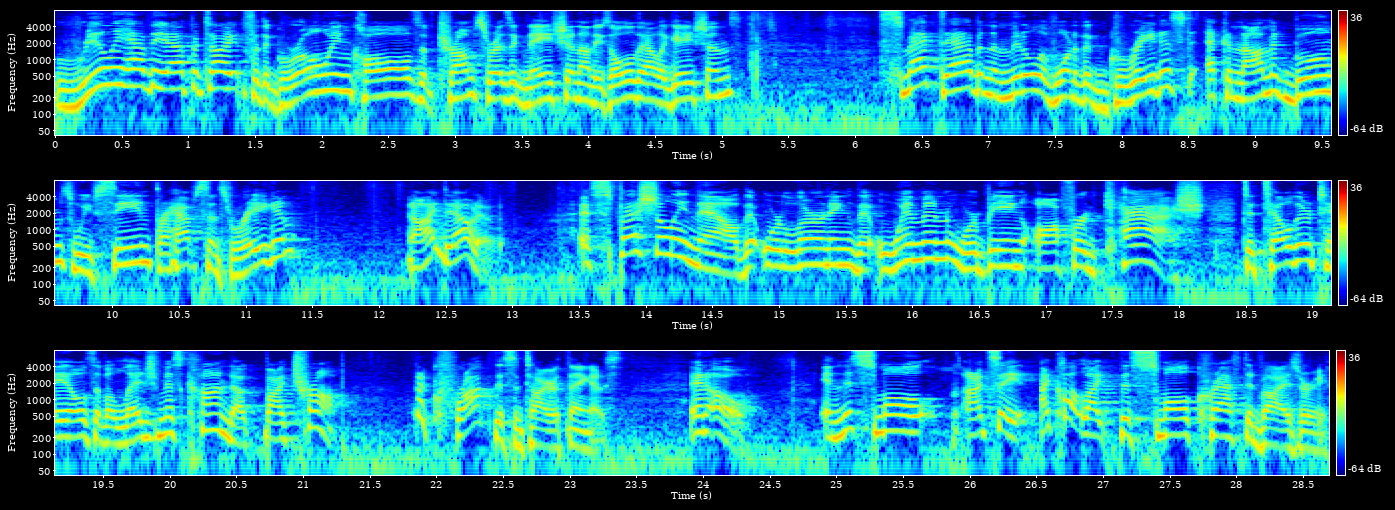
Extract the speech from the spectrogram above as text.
really have the appetite for the growing calls of Trump's resignation on these old allegations? Smack dab in the middle of one of the greatest economic booms we've seen perhaps since Reagan? Now, I doubt it. especially now that we're learning that women were being offered cash to tell their tales of alleged misconduct by Trump. What a crock this entire thing is. And oh, and this small, I'd say, I call it like this small craft advisory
